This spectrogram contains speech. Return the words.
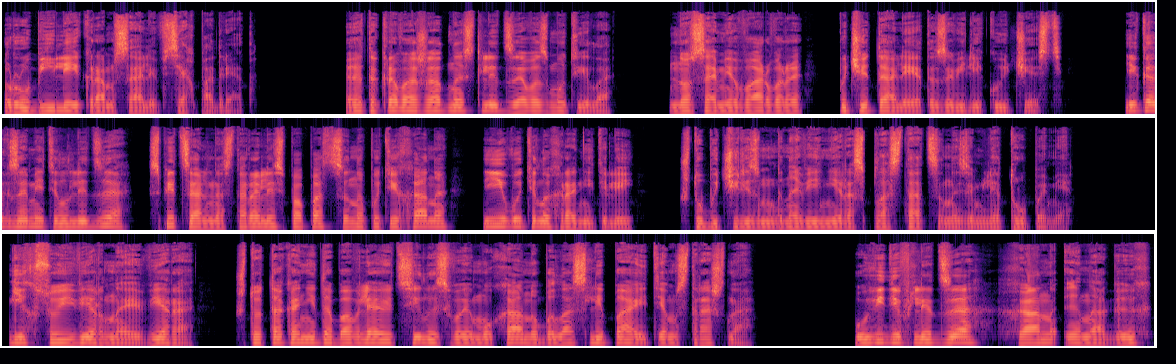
Рубили и кромсали всех подряд. Эта кровожадность Лидзе возмутила, но сами варвары почитали это за великую честь. И, как заметил Лидзе, специально старались попасться на пути хана и его телохранителей, чтобы через мгновение распластаться на земле трупами. Их суеверная вера, что так они добавляют силы своему хану, была слепа и тем страшна. Увидев Лидзе, хан Энагых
